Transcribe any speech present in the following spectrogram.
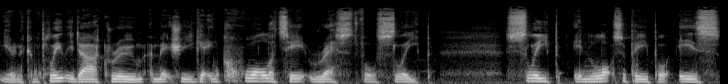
you're in a completely dark room and make sure you're getting quality, restful sleep. Sleep in lots of people is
